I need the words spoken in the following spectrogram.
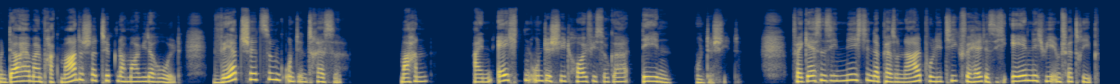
Und daher mein pragmatischer Tipp nochmal wiederholt. Wertschätzung und Interesse machen einen echten Unterschied, häufig sogar den Unterschied. Vergessen Sie nicht, in der Personalpolitik verhält es sich ähnlich wie im Vertrieb.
